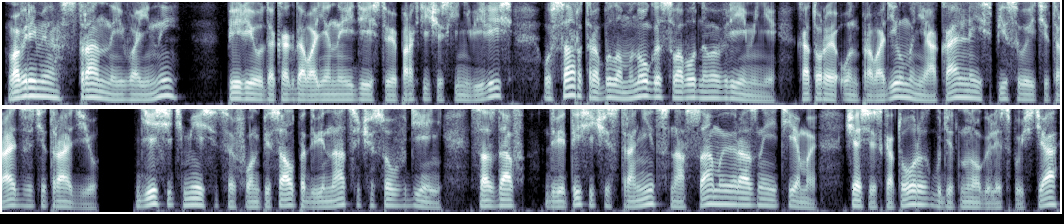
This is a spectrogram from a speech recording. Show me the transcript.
Во время странной войны периода, когда военные действия практически не велись, у Сартра было много свободного времени, которое он проводил маниакально, исписывая тетрадь за тетрадью. Десять месяцев он писал по 12 часов в день, создав 2000 страниц на самые разные темы, часть из которых будет много лет спустя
